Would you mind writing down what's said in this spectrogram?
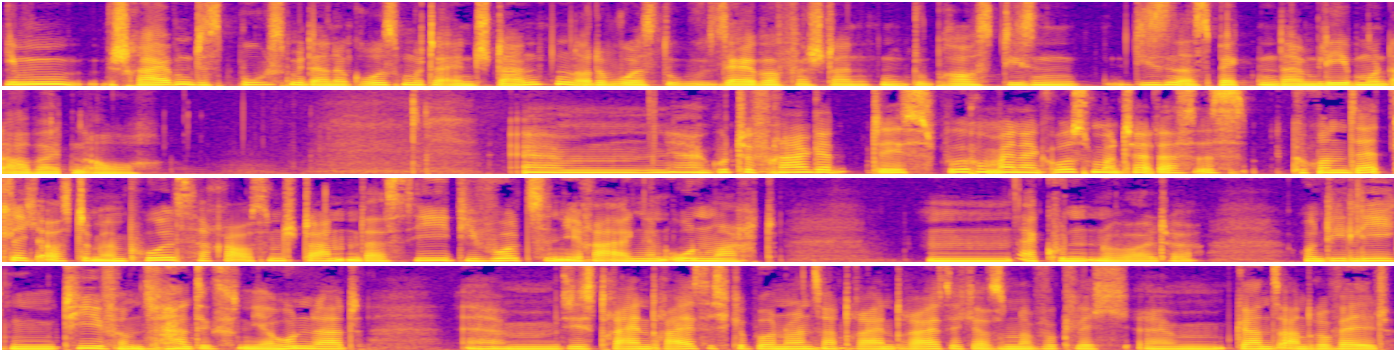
im Schreiben des Buchs mit deiner Großmutter entstanden oder wo hast du selber verstanden, du brauchst diesen, diesen Aspekt in deinem Leben und Arbeiten auch? Ähm, ja, gute Frage. Das Buch meiner Großmutter, das ist grundsätzlich aus dem Impuls heraus entstanden, dass sie die Wurzeln ihrer eigenen Ohnmacht mh, erkunden wollte. Und die liegen tief im 20. Jahrhundert. Ähm, sie ist 33 geboren, 1933, also eine wirklich ähm, ganz andere Welt,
